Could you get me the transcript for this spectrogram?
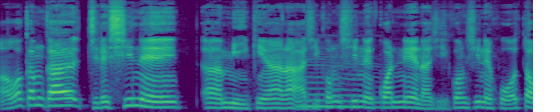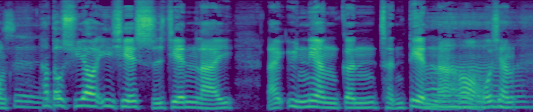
啊，我感觉一个新的呃物件啦，还是讲新的观念，还是讲新的活动，它都需要一些时间来来酝酿跟沉淀呐。哈，我想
